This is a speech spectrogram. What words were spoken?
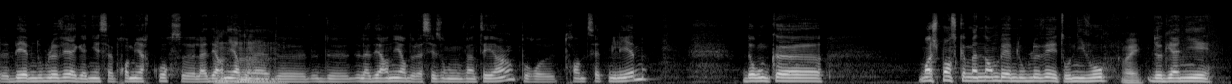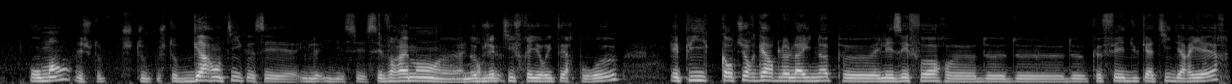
Euh, BMW a gagné sa première course, la dernière, de, la, mhm. la, dernière de la saison 21 pour 37 millièmes. Donc, moi je pense que maintenant BMW est au niveau de gagner au Mans, et je te, garantis que c'est vraiment euh, un objectif prioritaire pour eux. Et puis, quand tu regardes le line-up euh, et les efforts euh, de, que fait Ducati derrière,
